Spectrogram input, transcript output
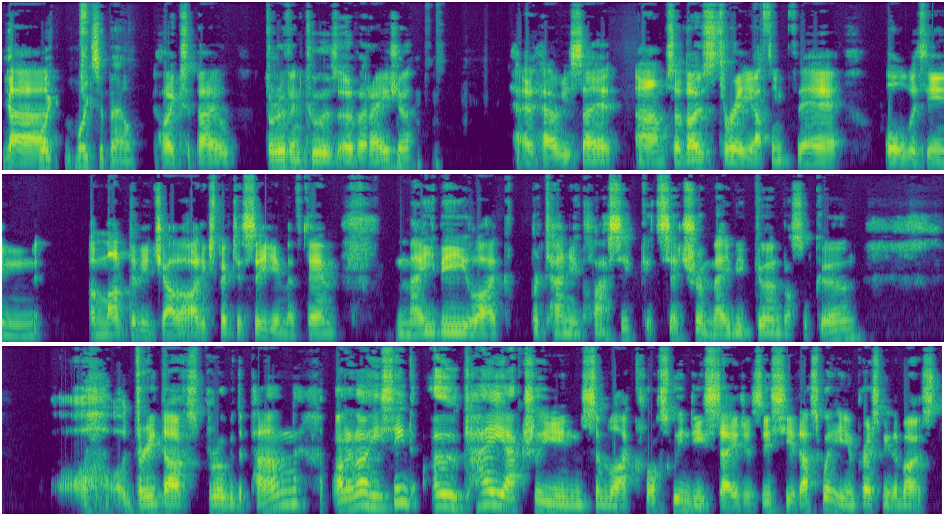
Yeah, uh, Hoiksepale. Hoiksepale. Druivenkoers Overijse, how you say it. Um, so those three, I think they're all within a month of each other. I'd expect to see him at them, maybe like Bretagne Classic, etc. Maybe Kuurne Brussels Kuurne oh, Driedaagse Brugge-De Panne. I don't know. He seemed okay actually in some like crosswindy stages this year. That's where he impressed me the most.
